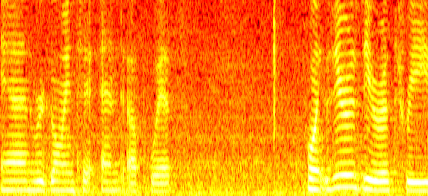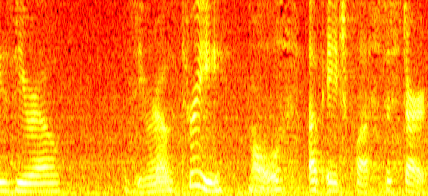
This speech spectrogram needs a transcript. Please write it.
and we're going to end up with 0.003003 moles of H plus to start.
